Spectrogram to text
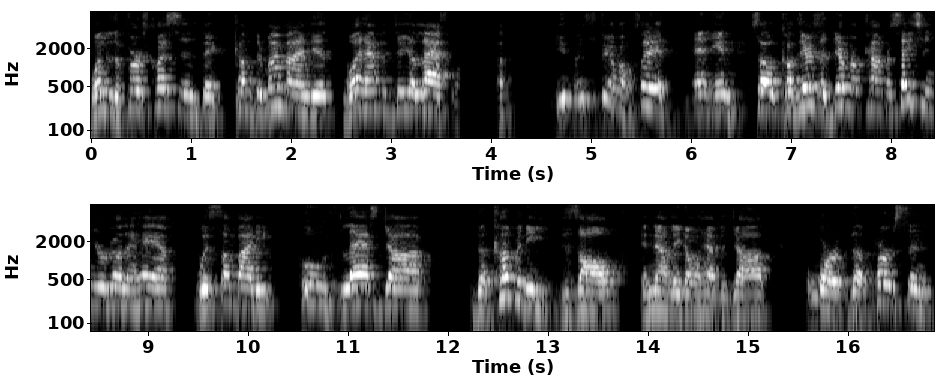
one of the first questions that come through my mind is, what happened to your last one? you understand what I'm saying? And, and so, because there's a different conversation you're going to have with somebody whose last job, the company dissolved and now they don't have the job, or the person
